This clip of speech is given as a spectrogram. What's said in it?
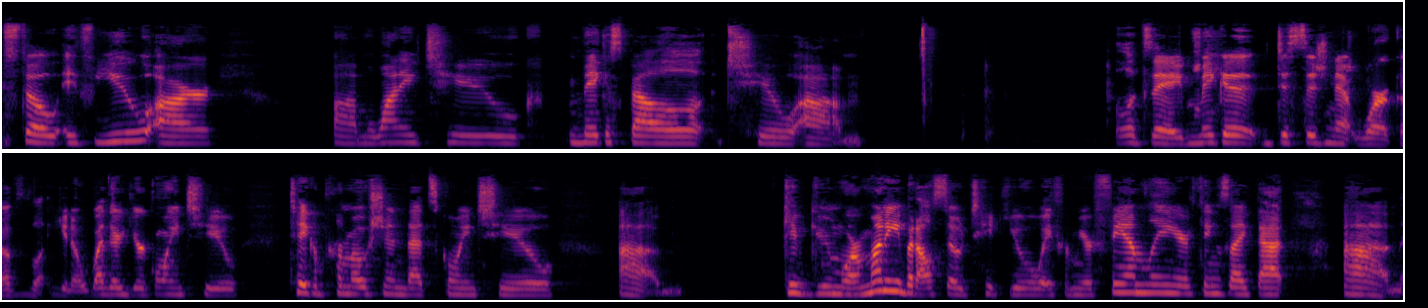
So if you are um, wanting to make a spell to, um, let's say, make a decision at work of, you know, whether you're going to take a promotion that's going to um, give you more money, but also take you away from your family or things like that. Um,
